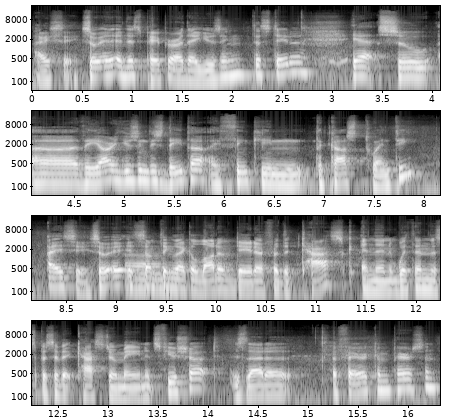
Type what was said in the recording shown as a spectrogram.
I see. So in, in this paper, are they using this data? Yeah, so uh, they are using this data, I think, in the CAsT 20. I see. So it, it's something like a lot of data for the task, and then within the specific CAsT domain, it's few shot. Is that a, a fair comparison?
